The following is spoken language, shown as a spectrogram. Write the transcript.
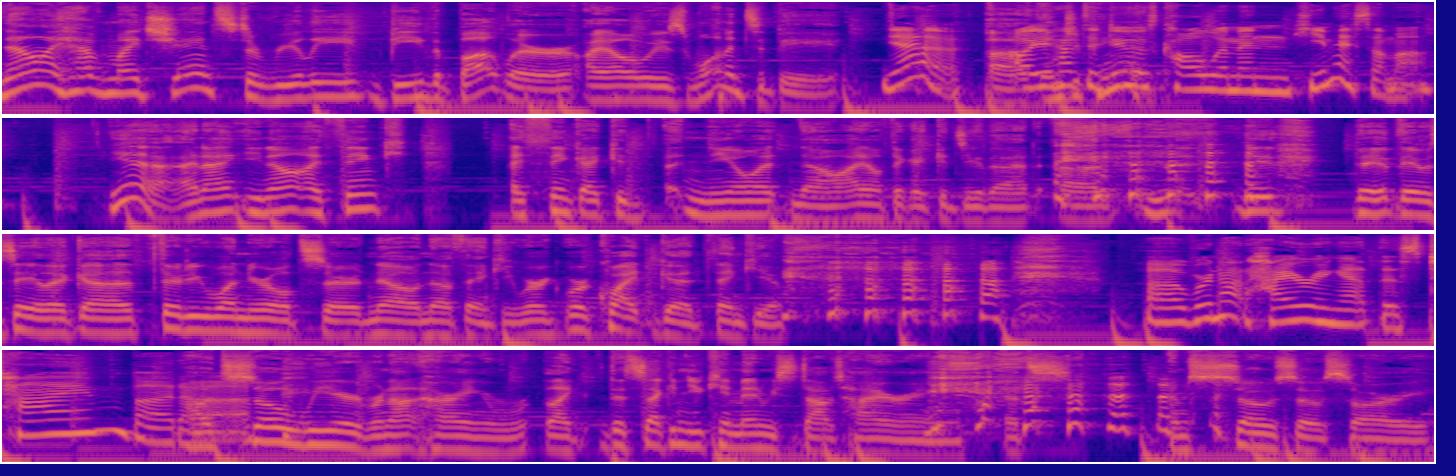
now I have my chance to really be the butler I always wanted to be. Yeah. Uh, All you have to do is call women Hime-sama. Yeah, and I, you know, I think, I think I could. You know what? No, I don't think I could do that. Uh, they, they, they would say like a 31 year old sir. No, no, thank you. We're we're quite good, thank you. Uh, we're not hiring at this time, but uh, Oh, it's so weird. We're not hiring. Like the second you came in, we stopped hiring. That's. I'm so so sorry.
